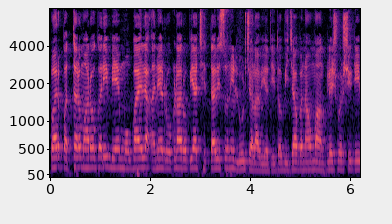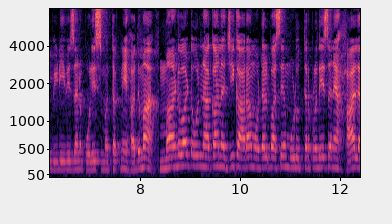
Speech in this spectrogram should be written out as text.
પર પથ્થરમારો કરી બે મોબાઈલ અને રોકડા રૂપિયા છેતાલીસોની લૂંટ ચલાવી હતી. તો બીજા બનાવમાં Ankleshwar city B division police મથકની હદમાં માંડવા ટોલ નાકા નજીક આરામ હોટલ પાસે મૂળ ઉત્તર પ્રદેશ અને હાલ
